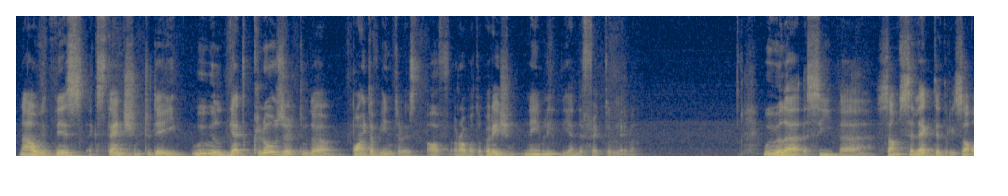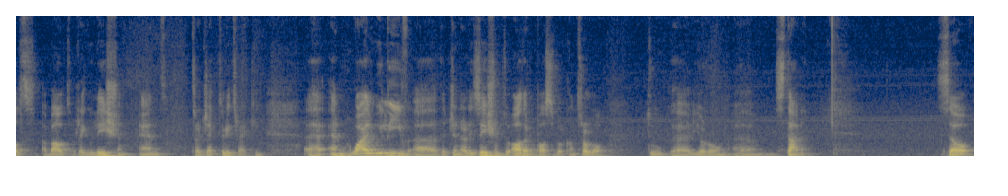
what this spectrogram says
Now, with this extension today, we will get closer to the point of interest of robot operation, namely the end effector level. We will uh, see uh, some selected results about regulation and trajectory tracking and while we leave uh, the generalization to other possible control law to uh, your own um, study. So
